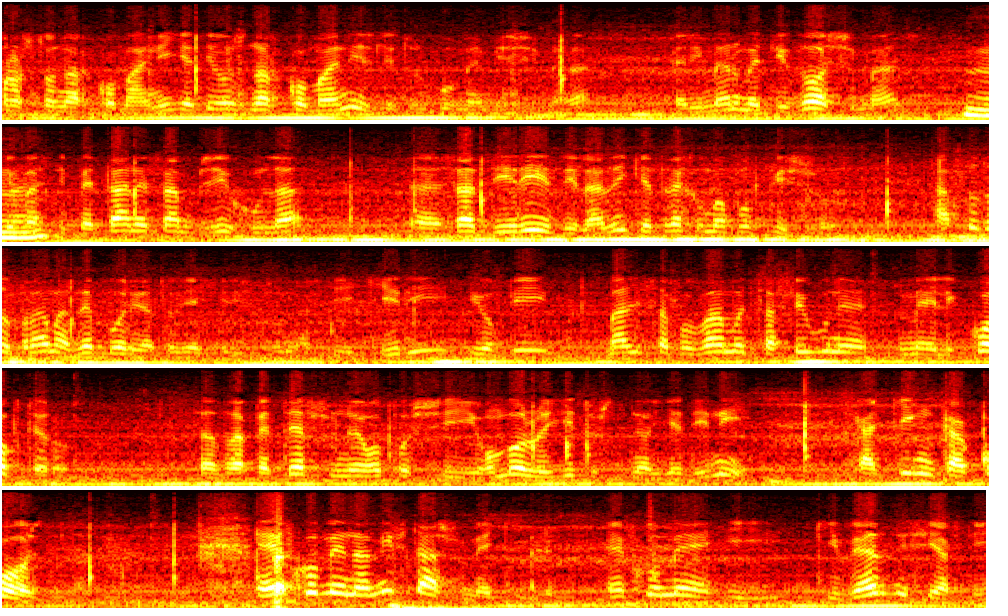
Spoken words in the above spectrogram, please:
προς τον ναρκωμανή, γιατί ως ναρκωμανείς λειτουργούμε εμείς σήμερα. Περιμένουμε τη δόση μας και Ναι. μας την πετάνε σαν ψίχουλα, ε, σαν τυρί δηλαδή και τρέχουμε από πίσω. Αυτό το πράγμα δεν μπορεί να το διαχειριστούν αυτοί οι κύριοι, οι οποίοι μάλιστα φοβάμαι ότι θα φύγουν με ελικόπτερο. Θα δραπετεύσουν όπως οι ομόλογοι τους στην Αργεντινή. Κακήν κακός δηλαδή. Εύχομαι να μην φτάσουμε εκεί. Εύχομαι η κυβέρνηση αυτή,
